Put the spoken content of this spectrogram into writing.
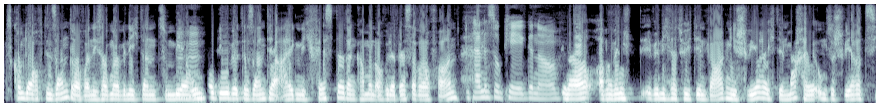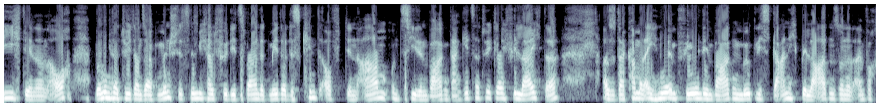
es kommt ja auch auf den Sand drauf an. Ich sage mal, wenn ich dann zum Meer Mhm. runtergehe, wird der Sand ja eigentlich fester, dann kann man auch wieder besser drauf fahren. Dann ist okay, genau. Genau, aber wenn ich wenn ich natürlich den Wagen je schwerer ich den mache, umso schwerer ziehe ich den dann auch. Wenn ich natürlich dann sage: „Mensch, jetzt nehme ich halt für die 200 m das Kind auf den Arm und ziehe den Wagen“, dann geht's natürlich gleich viel leichter. Also, da kann man eigentlich nur empfehlen, den Wagen möglichst gar nicht beladen, sondern einfach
